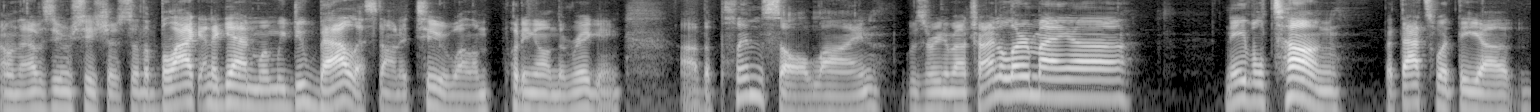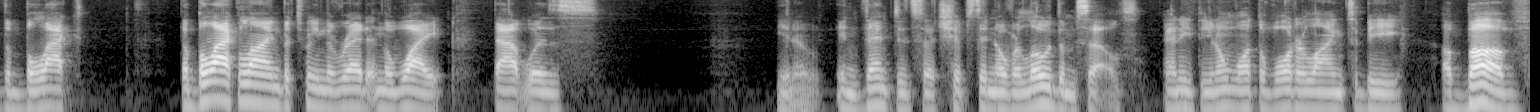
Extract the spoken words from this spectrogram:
Oh, that was doing features. So the black, and again, when we do ballast on it too, while I'm putting on the rigging, uh, the Plimsoll line was reading about trying to learn my uh, naval tongue, but that's what the uh, the black the black line between the red and the white that was you know invented so ships didn't overload themselves. Anything you don't want the water line to be above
